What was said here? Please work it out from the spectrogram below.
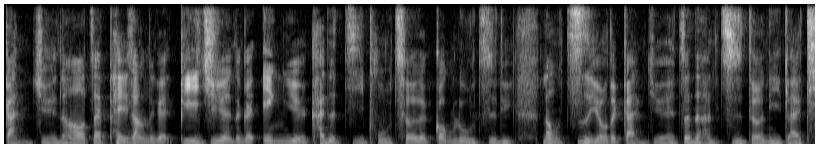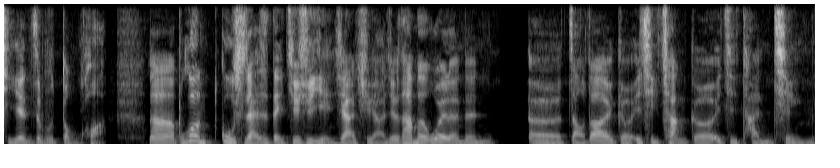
感觉，然后再配上。那个 BGM 那个音乐，开着吉普车的公路之旅，那种自由的感觉，真的很值得你来体验这部动画。那不过故事还是得继续演下去啊，就是他们为了能。呃，找到一个一起唱歌、一起弹琴，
